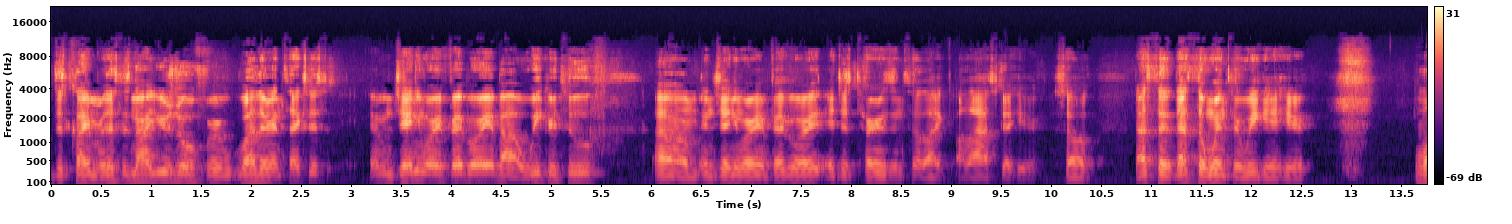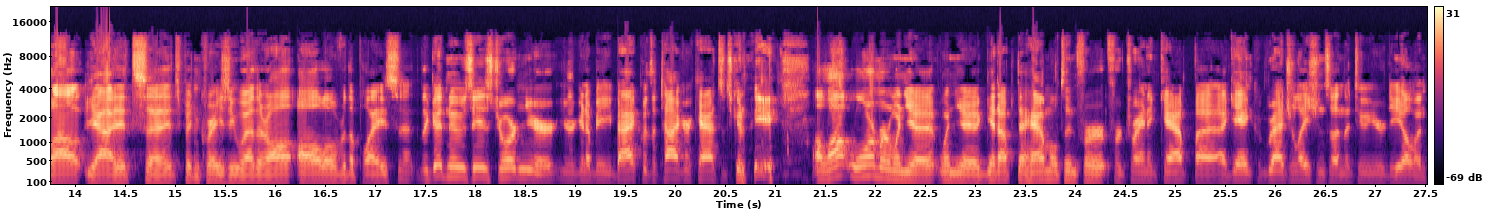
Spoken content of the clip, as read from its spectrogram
disclaimer. This is not usual for weather in Texas. In January, February, about a week or two, um, in January and February, it just turns into like Alaska here. So that's the that's the winter we get here. Well, yeah, it's uh, it's been crazy weather all, all over the place. Uh, the good news is, Jordan, you're you're going to be back with the Tiger Cats. It's going to be a lot warmer when you when you get up to Hamilton for for training camp. Uh, again, congratulations on the two year deal, and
